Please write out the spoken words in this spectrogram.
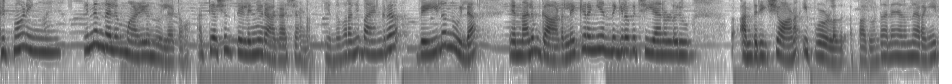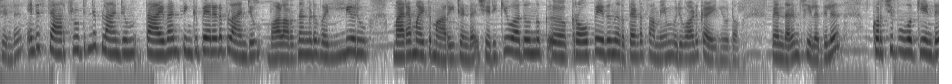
ഗുഡ് മോർണിംഗ് ഇന്നെന്തായാലും മഴയൊന്നുമില്ല കേട്ടോ അത്യാവശ്യം തെളിഞ്ഞൊരാകാശമാണ്. എന്ന് പറഞ്ഞ് ഭയങ്കര വെയിലൊന്നുമില്ല. എന്നാലും ഗാർഡനിലേക്ക് ഇറങ്ങി എന്തെങ്കിലുമൊക്കെ ചെയ്യാനുള്ളൊരു അന്തരീക്ഷമാണ് ഇപ്പോഴുള്ളത്. അപ്പോൾ അതുകൊണ്ട് തന്നെ ഞാനൊന്ന് ഇറങ്ങിയിട്ടുണ്ട്. എന്റെ സ്റ്റാർ ഫ്രൂട്ടിന്റെ പ്ലാന്റും തായ്വാൻ പിങ്ക് പേരയുടെ പ്ലാന്റും വളർന്ന് അങ്ങോട്ട് വലിയൊരു മരമായിട്ട് മാറിയിട്ടുണ്ട്. ശരിക്കും അതൊന്ന് ക്രോപ്പ് ചെയ്ത് നിർത്തേണ്ട സമയം ഒരുപാട് കഴിഞ്ഞു കേട്ടോ. അപ്പോൾ എന്തായാലും ചിലതിൽ കുറച്ച് പൂവൊക്കെ ഉണ്ട്.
